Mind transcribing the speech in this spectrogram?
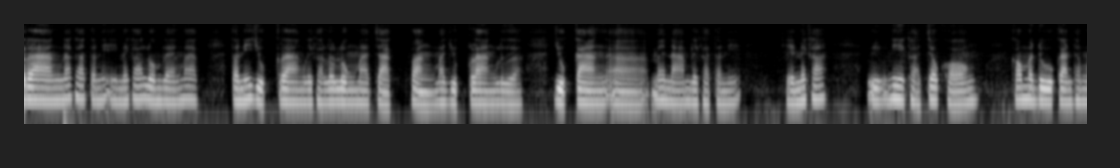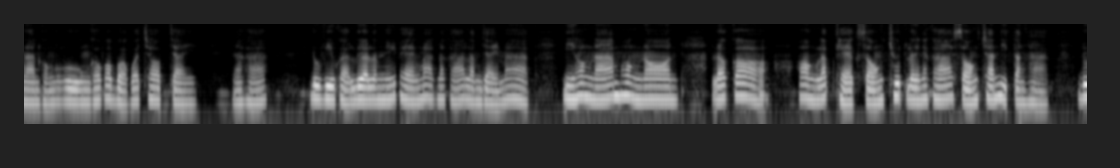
กลางนะคะ ตอนนี้เห็นไหมคะลมแรงมาก ตอนนี้อยู่กลางเลยค่ะ เราลงมาจากฝั่งมาอยู่กลางเรือ อยู่กลางแม่น้ำเลยค่ะ ตอนนี้เห็นไหมคะวิวนี่ค่ะ เจ้าของเขามาดูการทำงานของลุงเขาก็บอกว่าชอบใจนะคะ ดูวิวค่ะเรือลำนี้แพงมากนะคะลำใหญ่มาก มีห้องน้ำห้องนอน แล้วก็ห้องรับแขกสองชุดเลยนะคะสองชั้นอีกต่างหาก ดู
